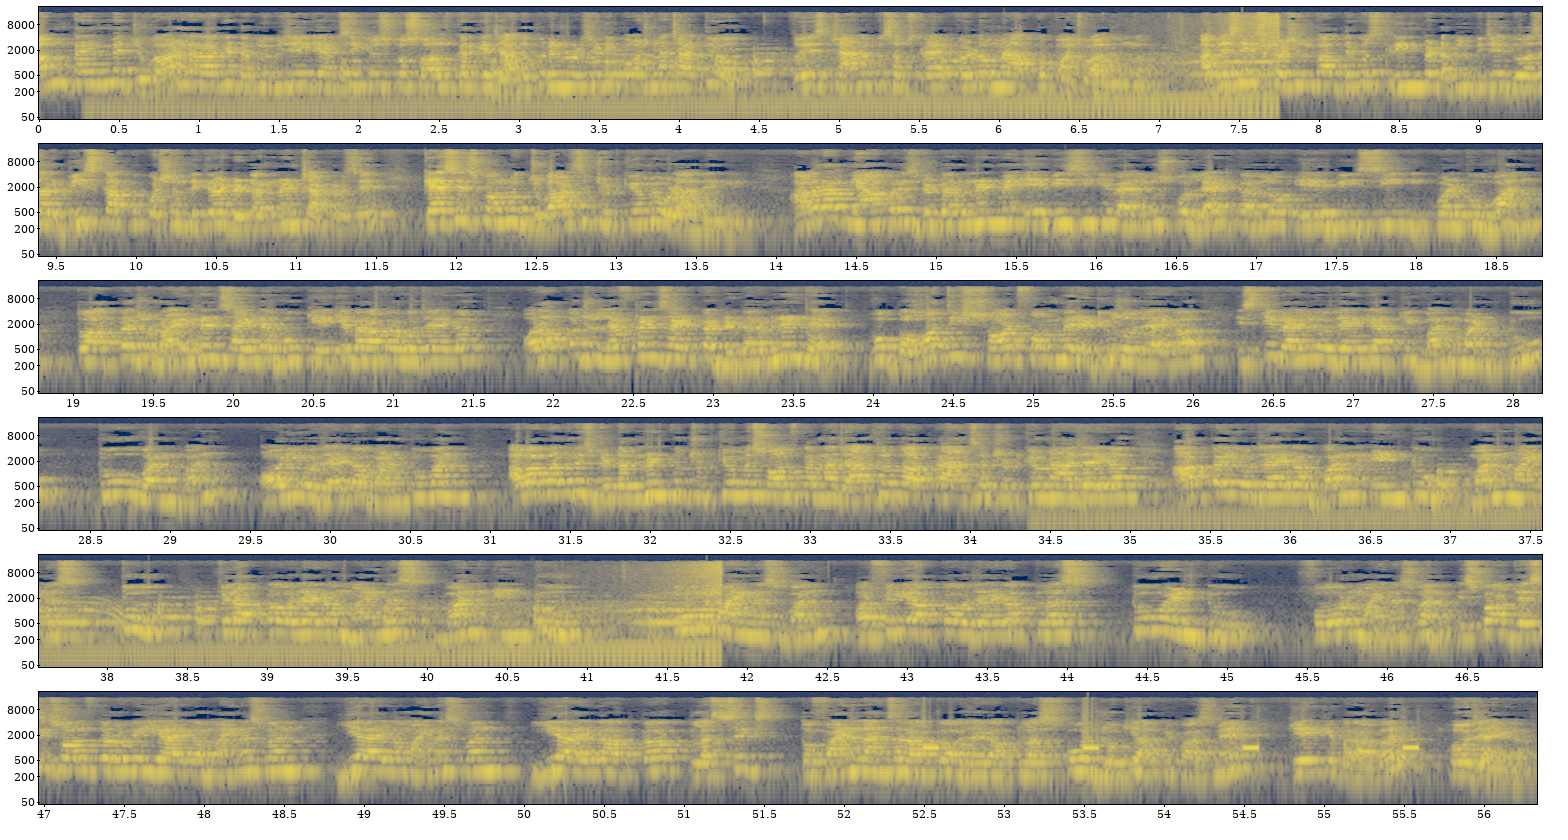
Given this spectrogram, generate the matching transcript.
कम time में जुगाड़ लगा के डब्ल्यू के एमसीक्यूज को सॉल्व करके जादवपुर यूनिवर्सिटी पहुँचना चाहते हो तो इस चैनल को सब्सक्राइब कर लो, मैं आपको पहुंचवा दूँगा। अब जैसे इस क्वेश्चन को आप देखो स्क्रीन पे डब्ल्यू 2020 का आपको क्वेश्चन दिख रहा है डिटर्मिनेंट चैप्टर से। कैसे इसको हम लोग जुगाड़ से चुटकियों में उड़ा देंगे? अगर आप यहाँ पर इस डिटर्मिनेंट में ए बी सी की वैल्यूज़ को लेट कर लो A B C equal to one तो आपका जो राइट हैंड साइड है, वो के के बराबर हो जाएगा। और आपका जो लेफ़्ट हैंड साइड का डिटर्मिनेंट है, वो बहुत ही शॉर्ट फॉर्म में रिड्यूस हो जाएगा। इसकी वैल्यू हो जाएगी आपकी one one two two one one और ये हो जाएगा वन टू वन अब आप अगर इस डिटर्मिनेंट को चुटकियों में सॉल्व करना जानते हो तो आपका आंसर चुटकियों में आ जाएगा। आपका ये हो जाएगा one into one minus two फिर आपका हो जाएगा minus one into two minus one और फिर ये आपका हो जाएगा plus two into four minus one इसको आप जैसे ही सॉल्व करोगे, ये आएगा माइनस वन ये आएगा माइनस वन ये आएगा आपका प्लस सिक्स तो फाइनल आंसर आपका हो जाएगा प्लस फोर जो कि आपके पास में के के बराबर हो जाएगा।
